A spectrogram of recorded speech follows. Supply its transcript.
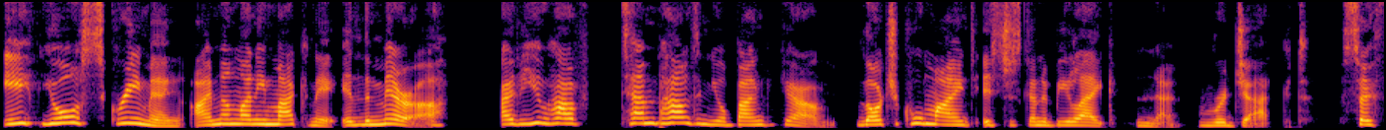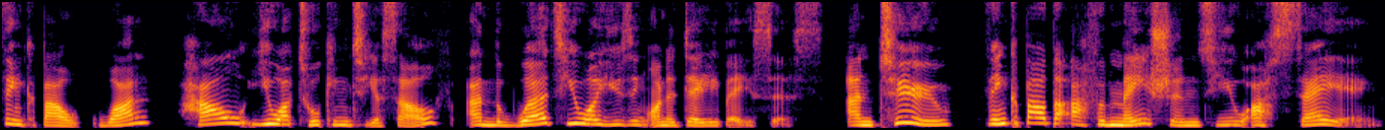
if you're screaming, I'm a money magnet in the mirror, and you have 10 pounds in your bank account, logical mind is just going to be like, no, reject. So think about one, how you are talking to yourself and the words you are using on a daily basis. And two, Think about the affirmations you are saying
